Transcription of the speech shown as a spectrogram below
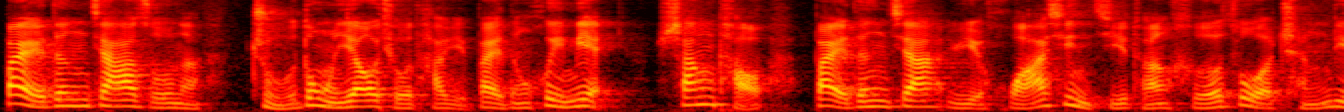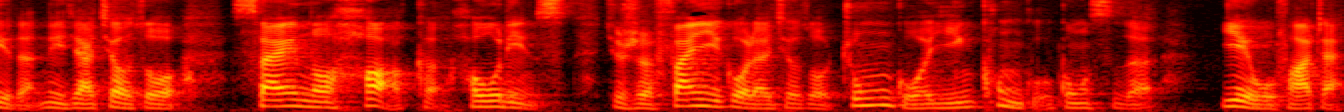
拜登家族呢主动要求他与拜登会面，商讨拜登家与华信集团合作成立的那家叫做 Sinohawk Holdings，就是翻译过来叫做中国鹰控股公司的业务发展。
